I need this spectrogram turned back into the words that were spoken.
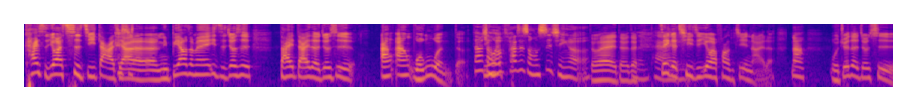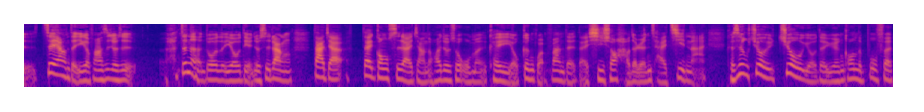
开始又要刺激大家了。你不要这边一直就是呆呆的，就是安安稳稳的。大家想说发生什么事情了？对对对，这个契机又要放进来了。那我觉得就是这样的一个方式，就是。真的很多的优点，就是让大家在公司来讲的话，就是说我们可以有更广泛的来吸收好的人才进来。可是就就有的员工的部分，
